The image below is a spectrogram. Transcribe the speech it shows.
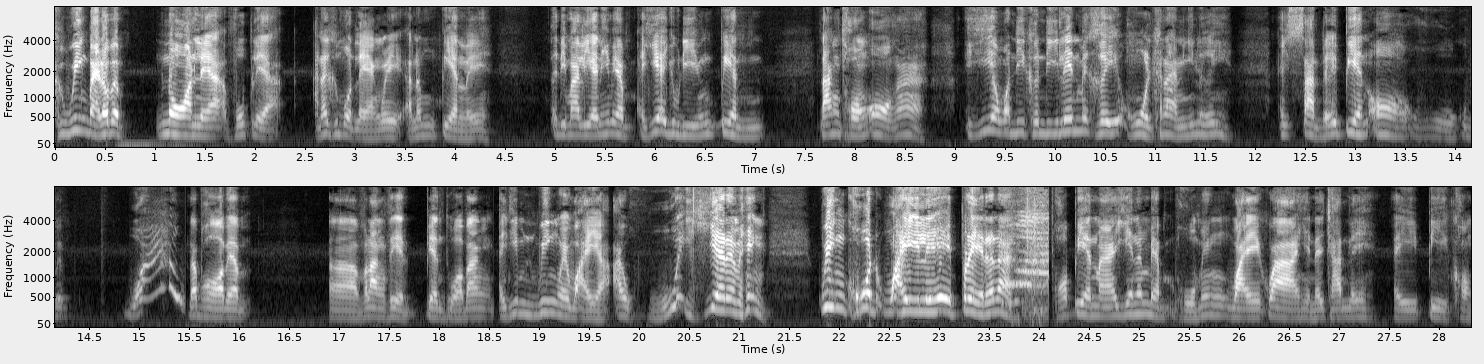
คือวิ่งไปแล้วแบบนอนเลยอะฟุบเลยอะอันนั้นคือหมดแรงเว้ยอันนั้นมึงเปลี่ยนเลย แต่ดิมาเรียนี่แบบไอ้เหี้ยอยู่ดีมันเปลี่ยนรังท้องออกอะไอ้เหี้ยวันดีคืนดีเล่นไม่เคยโหดขนาดนี้เลย ไอ้สัตว์เลยเปลี่ยนออกโอ้โหกูแบบว้าวแล้วพอแบบอ่าฝรั่งเศสเปลี่ยนตัวบ้างไอ้ที่มันวิ่งไวๆอะไอ้โหไอ้เหี้ยเนี่ยแม่ง วิ่งโคตรไวเลยไอ้เปรตนั่นน่ะ พอเปลี่ยนมาไอ้เหี้ยนั้นแบบโหแม่งไวกว่าเห็นได้ชัดเลย ไอ้ปีกของ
